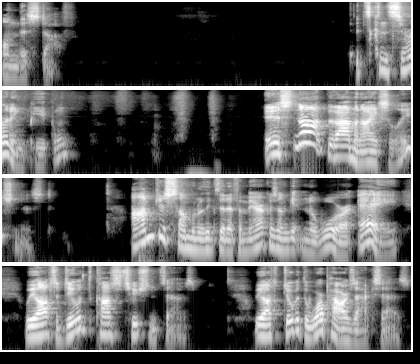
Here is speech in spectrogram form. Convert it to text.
on this stuff. It's concerning, people. And it's not that I'm an isolationist. I'm just someone who thinks that if America's going to get into war, A, we ought to do what the Constitution says. We ought to do what the War Powers Act says.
